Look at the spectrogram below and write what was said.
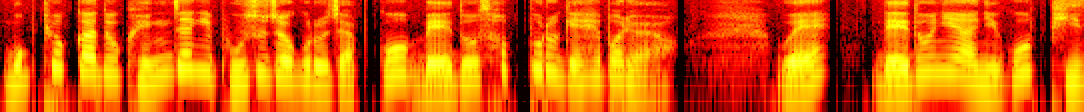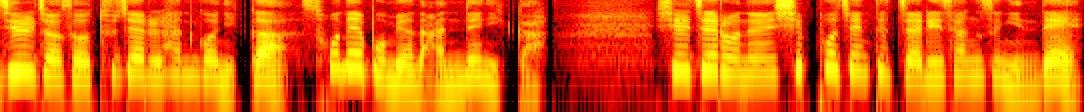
목표가도 굉장히 보수적으로 잡고 매도 섣부르게 해버려요. 왜? 내 돈이 아니고 빚을 져서 투자를 한 거니까 손해보면 안 되니까. 실제로는 10%짜리 상승인데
